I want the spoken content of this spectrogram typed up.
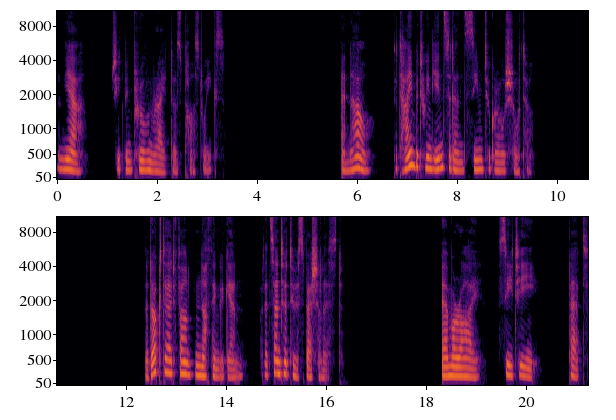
and yeah, she'd been proven right those past weeks. And now, the time between the incidents seemed to grow shorter. The doctor had found nothing again, but had sent her to a specialist. MRI, CT, PET,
